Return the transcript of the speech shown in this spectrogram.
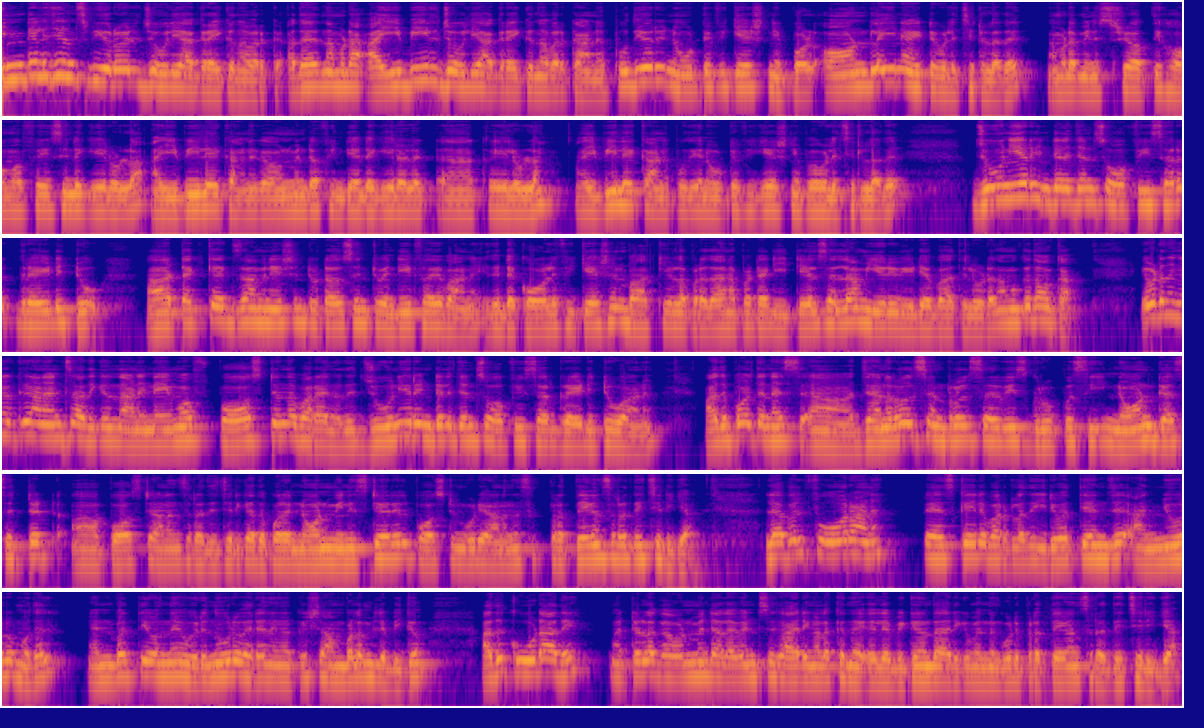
Intelligence ബ്യൂറോയിൽ ജോലി ആഗ്രഹിക്കുന്നവർക്ക് അതായത് നമ്മുടെ ഐ ബിയിൽ ജോലി ആഗ്രഹിക്കുന്നവർക്കാണ് പുതിയൊരു നോട്ടിഫിക്കേഷൻ ഇപ്പോൾ ഓൺലൈനായിട്ട് വിളിച്ചിട്ടുള്ളത്. നമ്മുടെ മിനിസ്ട്രി ഓഫ് ദി ഹോം അഫയേഴ്സിന്റെ കീഴിലുള്ള ഐ ബിയിലേക്കാണ് ഗവൺമെന്റ് ഓഫ് ഇന്ത്യന്റെ കീഴിലുള്ള കീഴിലുള്ള ഐ ബിയിലേക്കാണ് പുതിയ നോട്ടിഫിക്കേഷൻ ഇപ്പോൾ വിളിച്ചിട്ടുള്ളത്. Junior intelligence officer grade two tech examination two thousand twenty five ആണ്. ഇതിന്റെ ക്വാളിഫിക്കേഷൻ ബാക്കിയുള്ള പ്രധാനപ്പെട്ട ഡീറ്റെയിൽസ് എല്ലാം ഈ ഒരു വീഡിയോ ഭാഗത്തിലൂടെ നമുക്ക് നോക്കാം. ഇവിടെ നിങ്ങൾക്ക് കാണാൻ സാധിക്കുന്നതാണ് നെയിം ഓഫ് പോസ്റ്റ് എന്ന് പറയുന്നത് junior intelligence officer grade two ആണ്. അതുപോലെ തന്നെ general central service group C non gazetted post ആണെന്ന് ശ്രദ്ധിച്ചിരിക്കുക. അതുപോലെ നോൺ മിനിസ്റ്റേറിയൽ പോസ്റ്റും കൂടിയാണെന്ന് പ്രത്യേകം ശ്രദ്ധിച്ചിരിക്കുക ലെവൽ ഫോർ ആണ്. പേ സ്കെയിൽ പറഞ്ഞുള്ളത് ഇരുപത്തിയഞ്ച് അഞ്ഞൂറ് മുതൽ എൺപത്തി ഒന്ന് ഒരുന്നൂറ് വരെ നിങ്ങൾക്ക് ശമ്പളം ലഭിക്കും. അത് കൂടാതെ മറ്റുള്ള ഗവൺമെന്റ് അലവൻസ് കാര്യങ്ങളൊക്കെ ലഭിക്കുന്നതായിരിക്കും എന്നും കൂടി പ്രത്യേകം ശ്രദ്ധിച്ചിരിക്കുക.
